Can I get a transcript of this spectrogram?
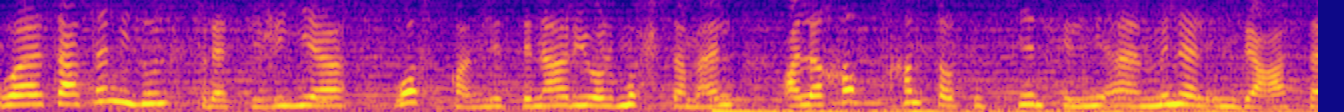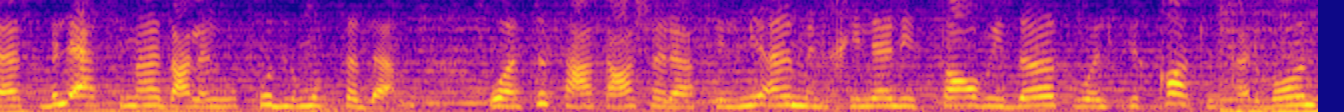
وتعتمد الاستراتيجية وفقا للسيناريو المحتمل على خفض 65% من الانبعاثات بالاعتماد على الوقود المستدام و19% من خلال التعويضات والتقاط الكربون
